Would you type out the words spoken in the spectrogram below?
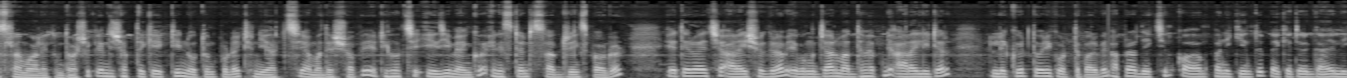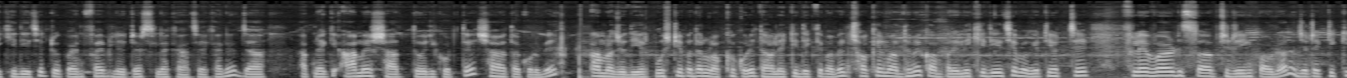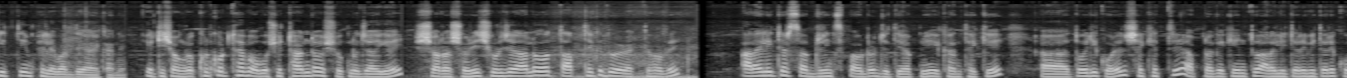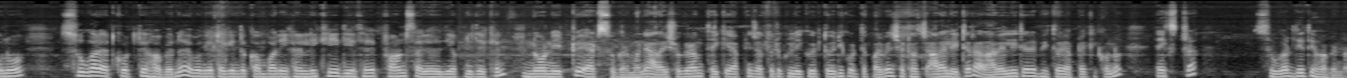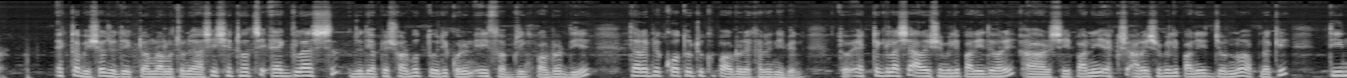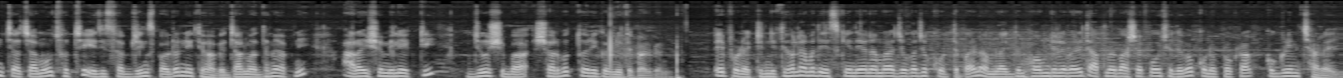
আসসালামু আলাইকুম। দর্শক এনজি শপ থেকে একটি নতুন প্রোডাক্ট নিয়ে আসছি আমাদের শপে এটি হচ্ছে AG mango instant soft drinks powder এতে রয়েছে আড়াইশো গ্রাম এবং যার মাধ্যমে আপনি আড়াই লিটার লিকুইড তৈরি করতে পারবেন। আপনারা দেখছেন কোম্পানি কিন্তু প্যাকেটের গায়ে লিখিয়ে দিয়েছে টু পয়েন্ট ফাইভ লিটার্স লেখা আছে এখানে, যা আপনাকে আমের স্বাদ তৈরি করতে সহায়তা করবে। আমরা যদি এর পুষ্টি উপাদান লক্ষ্য করি, তাহলে এটি দেখতে পাবেন ছকের মাধ্যমে কোম্পানি লিখে দিয়েছে এবং এটি হচ্ছে ফ্লেভার্ড সফট ড্রিঙ্ক পাউডার, যেটা একটি কৃত্রিম ফ্লেভার দেওয়া এখানে। এটি সংরক্ষণ করতে হবে অবশ্যই ঠান্ডা ও শুকনো জায়গায়। সরাসরি সূর্যের আলো ও তাপ থেকে দূরে রাখতে হবে। আড়াই লিটার সফট ড্রিঙ্কস পাউডার যদি আপনি এখান থেকে তৈরি করেন, সেক্ষেত্রে আপনাকে কিন্তু আড়াই লিটারের ভিতরে কোনো সুগার অ্যাড করতে হবে না এবং এটা কিন্তু কোম্পানি এখানে লিখেই দিয়েছে ফ্রন্ট সাইডে যদি আপনি দেখেন no need to add sugar মানে আড়াইশো গ্রাম থেকে আপনি যতটুকু লিকুইড তৈরি করতে পারবেন, সেটা হচ্ছে আড়াই লিটার, আর আড়াই লিটারের ভিতরে আপনাকে কোনো এক্সট্রা সুগার দিতে হবে না। একটা বিষয় যদি একটু আমরা আলোচনায় আসি, সেটা হচ্ছে এক গ্লাস যদি আপনি শরবত তৈরি করেন এই সফট ড্রিঙ্ক পাউডার দিয়ে, তাহলে আপনি কতটুকু পাউডার এখানে নেবেন? তো একটা গ্লাসে আড়াইশো মিলি পানি হয়, আর সেই পানি একশো আড়াইশো মিলি পানির জন্য আপনাকে তিন চা চামচ হচ্ছে এজি সফট ড্রিঙ্কস পাউডার নিতে হবে, যার মাধ্যমে আপনি আড়াইশো মিলি একটি জুস বা শরবত তৈরি করে নিতে পারবেন। এই প্রোডাক্টটি নিতে হলে আমাদের স্ক্রিনে নাম্বারে যোগাযোগ করতে পারেন, আমরা একদম হোম ডেলিভারিতে আপনার বাসায় পৌঁছে দেবো, কোনো প্রোগ্রাম অগ্রিম ছাড়াই।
